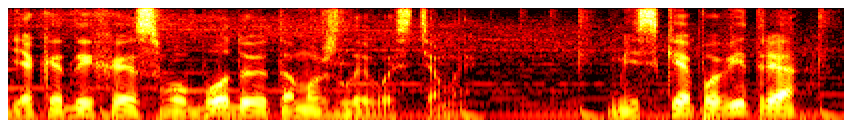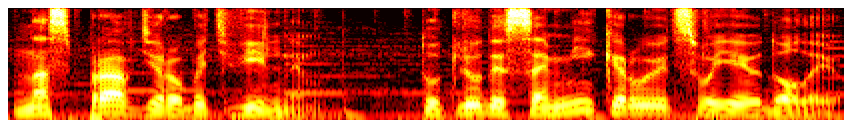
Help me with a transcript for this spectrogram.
яке дихає свободою та можливостями. Міське повітря насправді робить вільним. Тут люди самі керують своєю долею.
